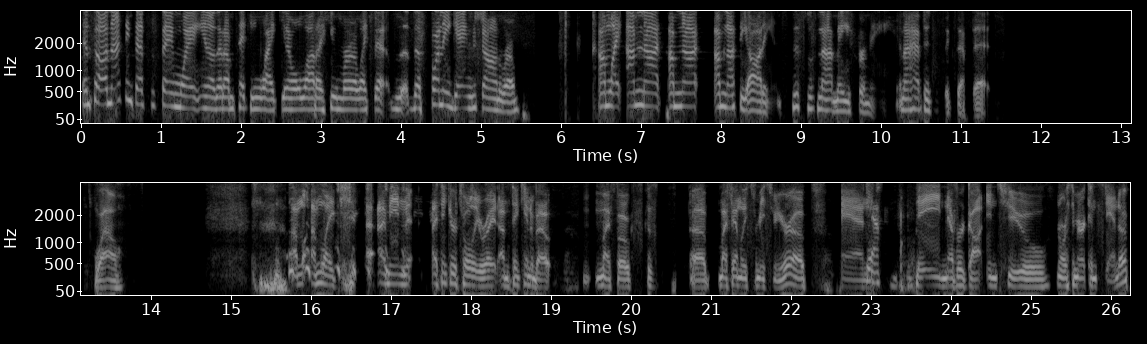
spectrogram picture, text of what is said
And so and I think that's the same way, you know, that I'm taking like, you know, a lot of humor, like the the, the funny game genre. I'm like, I'm not, I'm not, I'm not the audience. This was not made for me. And I have to just accept that. Wow. I'm, I'm like, I mean, I think you're totally right. I'm thinking about my folks because uh, my family's from Eastern Europe and yeah. they never got into North American stand up.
